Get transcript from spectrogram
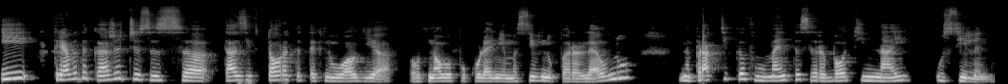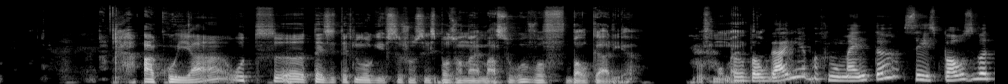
и трябва да кажа, че с тази втората технология от ново поколение, масивно паралелно, на практика в момента се работи най-усилено. А коя от тези технологии всъщност се използва най-масово в България в момента? В България в момента се използват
